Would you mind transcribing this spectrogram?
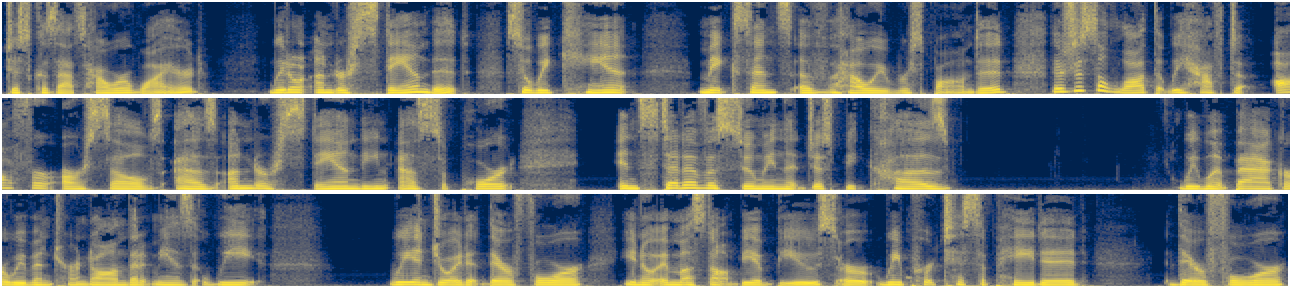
just because that's how we're wired. We don't understand it. So we can't make sense of how we responded. There's just a lot that we have to offer ourselves as understanding, as support, instead of assuming that just because we went back or we've been turned on, that it means that we we enjoyed it, therefore, you know, it must not be abuse, or we participated, therefore,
